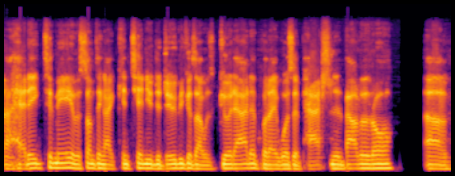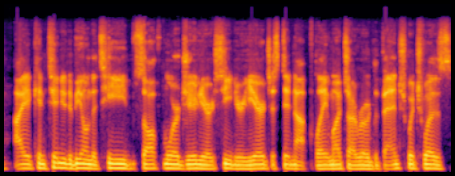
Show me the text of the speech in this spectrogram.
a headache to me. It was something I continued to do because I was good at it, but I wasn't passionate about it at all. Uh, I continued to be on the team sophomore, junior, senior year, just did not play much. I rode the bench, which was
